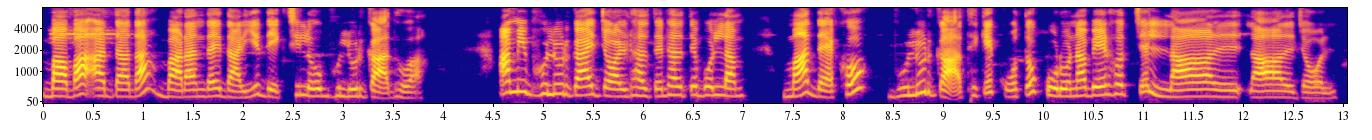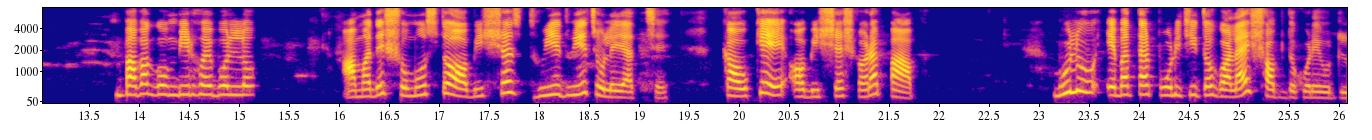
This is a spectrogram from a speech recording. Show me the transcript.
বাবা আর দাদা বারান্দায় দাঁড়িয়ে দেখছিল ভুলুর গা ধোয়া। আমি ভুলুর গায়ে জল ঢালতে ঢালতে বললাম, মা, দেখো, ভুলুর গা থেকে কত করোনা বের হচ্ছে, লাল লাল জল। বাবা গম্ভীর হয়ে বলল, আমাদের সমস্ত অবিশ্বাস ধুয়ে ধুয়ে চলে যাচ্ছে। কাউকে অবিশ্বাস করা পাপ। ভুলু এবার তার পরিচিত গলায় শব্দ করে উঠল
